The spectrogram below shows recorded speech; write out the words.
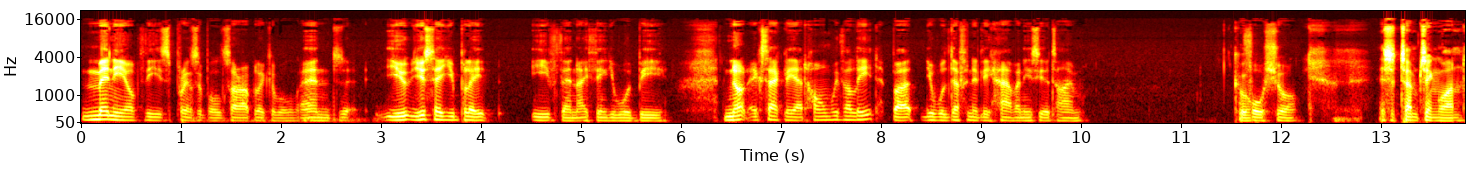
many of these principles are applicable. And you you say you played Eve, then I think you would be not exactly at home with Elite, but you will definitely have an easier time Cool. for sure. It's a tempting one.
